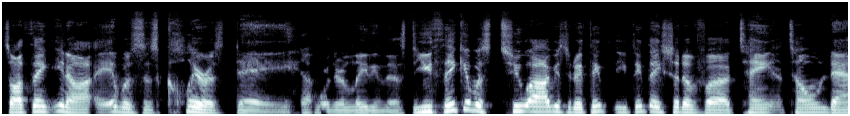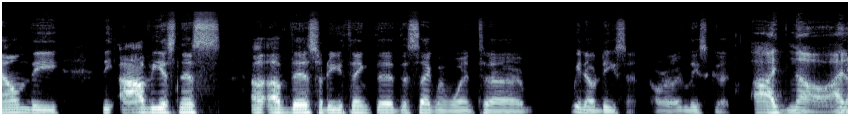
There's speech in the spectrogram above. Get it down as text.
So I think you know it was as clear as day Yep. where they're leading this. Do you think it was too obvious? Or do you think you think they should have uh, ta- toned down the the obviousness uh, of this, or do you think the the segment went uh, you know decent or at least good. I no, I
